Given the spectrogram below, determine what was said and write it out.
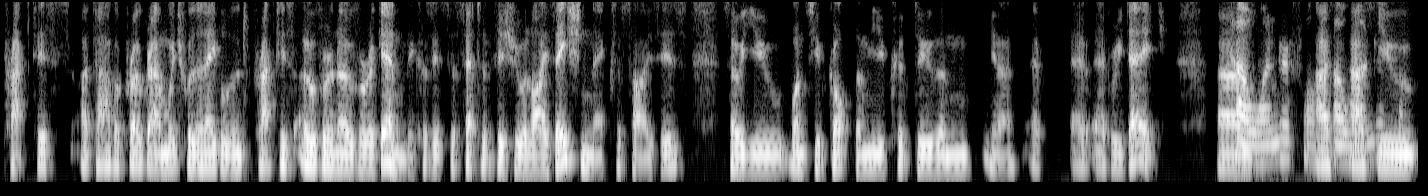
practice, uh, to have a program which will enable them to practice over and over again because it's a set of visualization exercises. So you, once you've got them, you could do them, you know, every, every day. Um, How wonderful! As How as you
